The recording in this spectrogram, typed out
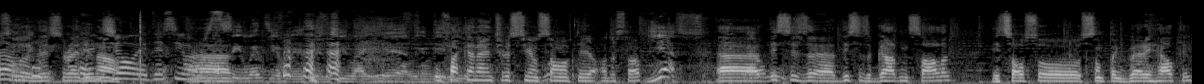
absolutely. This is ready now. Enjoy. This yours. I see Lindsay over there. saying She's like, yeah, we're gonna If I can interest you in some of the other stuff. Yes. Uh, this is a, this is a garden salad. It's also something very healthy.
